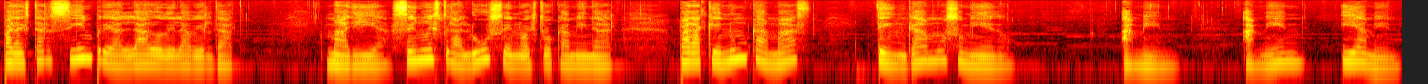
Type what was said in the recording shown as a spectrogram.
para estar siempre al lado de la verdad. María, sé nuestra luz en nuestro caminar, para que nunca más tengamos miedo. Amén, amén y amén.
